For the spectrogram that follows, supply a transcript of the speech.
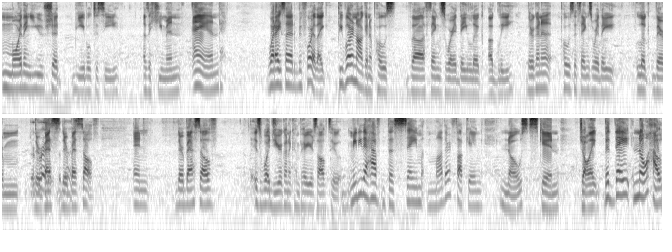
more than you should be able to see as a human, and what I said before, like people are not gonna post the things where they look ugly. They're gonna post the things where they look their They're their great, best the their best. best self, and their best self is what you're gonna compare yourself to. Maybe they have the same motherfucking nose, skin, jawline, but they know how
